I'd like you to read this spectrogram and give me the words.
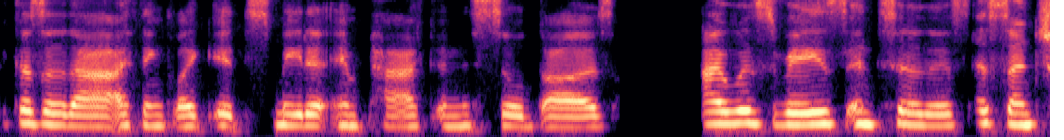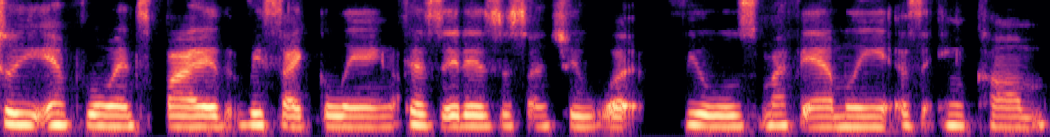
because of that i think like it's made an impact and it still does i was raised into this essentially influenced by recycling because it is essentially what fuels my family as an income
